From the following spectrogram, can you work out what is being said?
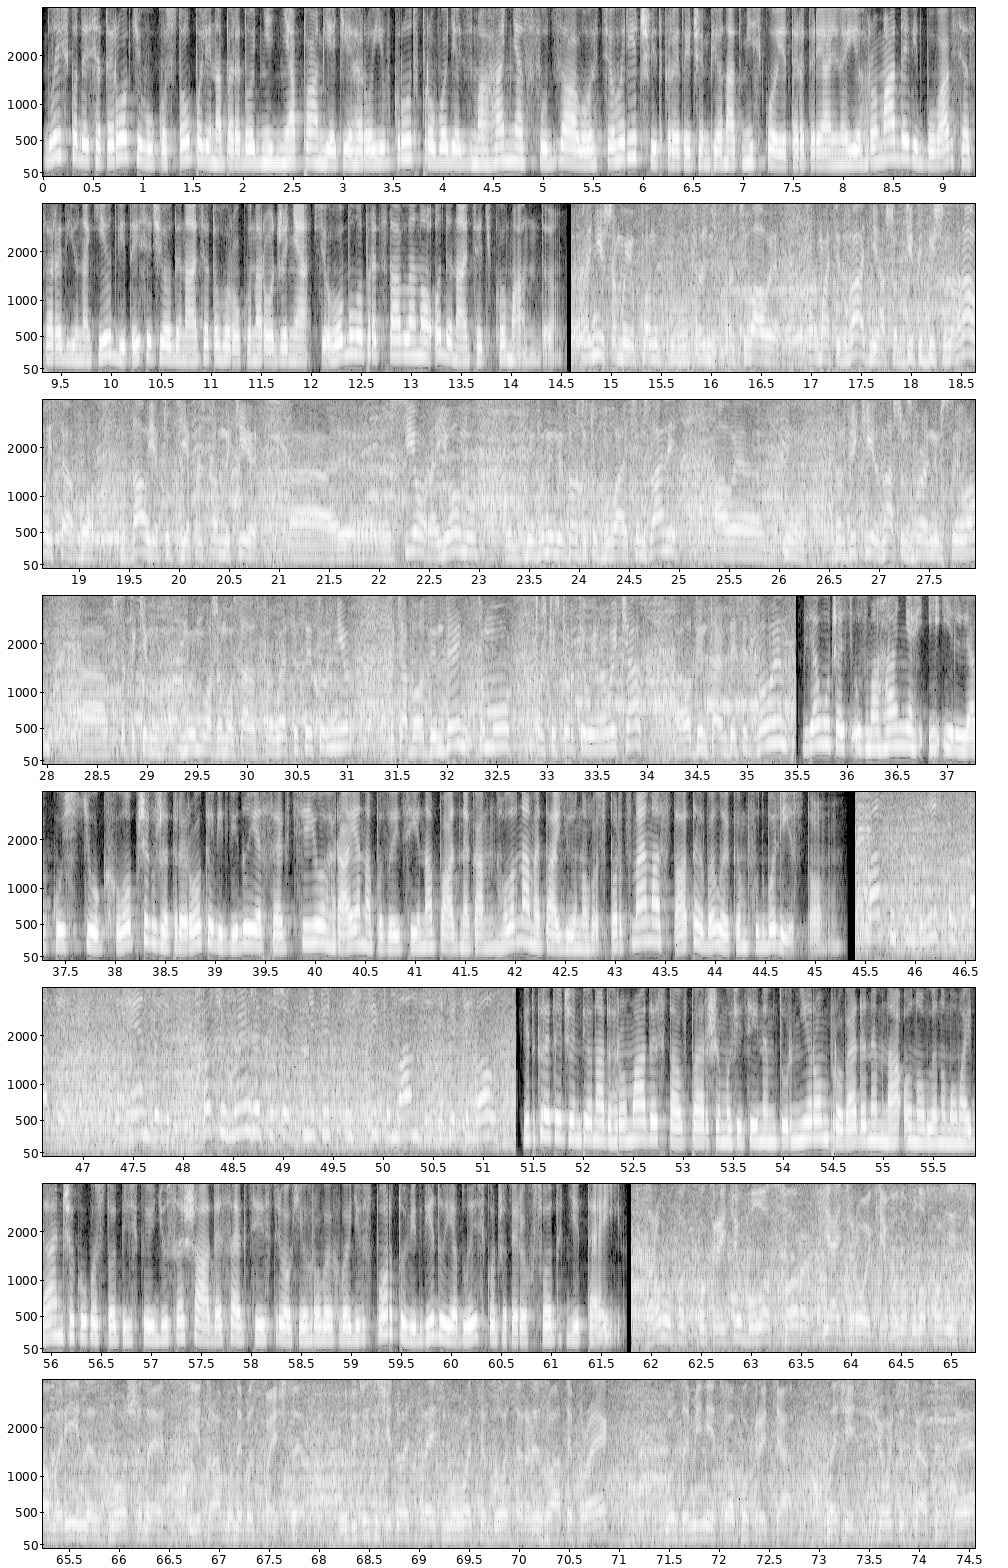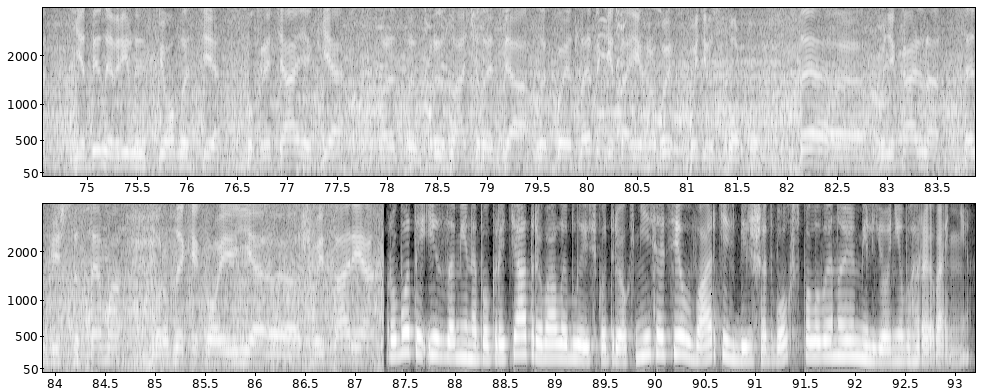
Близько 10 років у Костополі напередодні Дня пам'яті героїв Крут проводять змагання з футзалу. Цьогоріч відкритий чемпіонат міської територіальної громади відбувався серед юнаків 2011 року народження. Всього було представлено 11 команд. Раніше ми працювали в форматі два дні, щоб діти більше награлися, бо зал є тут є представники СІО, району. Вони не завжди тут бувають в цьому залі, але ну, завдяки нашим збройним силам е, все-таки ми можемо зараз провести цей турнір хоча б один день, тому трошки скоротили ігровий час, е, один тайм 10 хвилин. Взяв участь у змаганнях і Ілля Костюк. Хлопчик вже три роки відвідує секцію, грає на позиції нападника. Головна мета юного спортсмена стати великим футболістом. класним футболістом стати легендою. Хочу виграти, щоб не підвести команду, забити гол. Відкритий чемпіонат громади став першим офіційним турніром, проведеним на оновленому майданчику Костопільської ДЮСШ, де секції з трьох ігрових видів спорту відвідує близько 400 дітей. Старому пок- покриттю було 45 років. Воно було повністю аварійне, зношене і травмонебезпечне. У 2023 році вдалося реалізувати проект по заміні цього покриття. Значить, що хочу сказати, це єдине в Рівненській області покриття, яке призначене для легкої атлетики та ігрових видів спорту. Це е, унікальна сендвіч-система, виробник якої є е, Швейцарія. Роботи із заміни покриття тривали близько трьох місяців. Вартість більше 2,5 мільйонів гривень.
